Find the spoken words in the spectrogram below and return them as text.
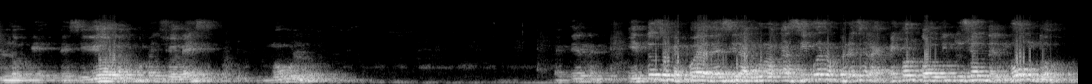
lo que decidió la convención es nulo. ¿Me entienden? Y entonces me puede decir alguno acá, sí, bueno, pero esa es la mejor constitución del mundo.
